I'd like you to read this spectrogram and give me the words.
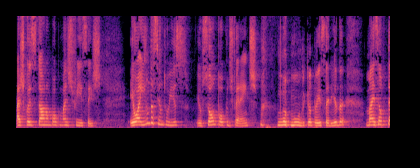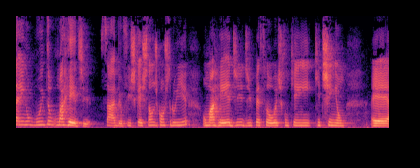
as coisas se tornam um pouco mais difíceis. Eu ainda sinto isso. Eu sou um pouco diferente no mundo que eu estou inserida, mas eu tenho muito uma rede sabe? Eu fiz questão de construir uma rede de pessoas com quem que tinham é,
